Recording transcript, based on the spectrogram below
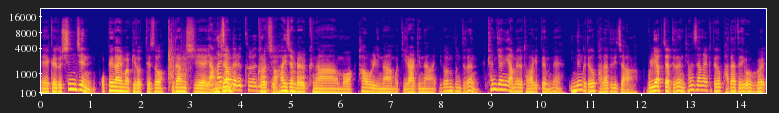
예, 그래도 신진, 오펜하이머 비롯해서 그 당시에 양자 하이젠베르크라든지. 그렇죠. 하이젠베르크나 뭐 파울리나 뭐 디락이나 이런 분들은 편견이 아무래도 덜하기 때문에 있는 그대로 받아들이자. 물리학자들은 현상을 그대로 받아들이고 그걸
